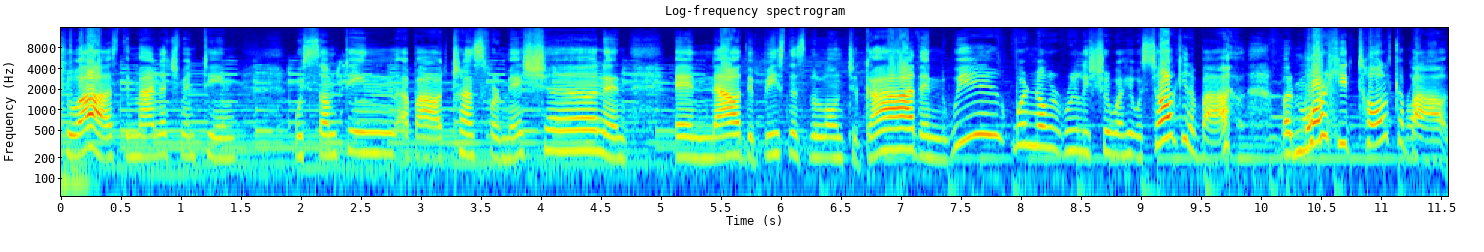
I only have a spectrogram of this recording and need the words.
to us, the management team, with something about transformation and and now the business belonged to God. And we were not really sure what he was talking about but more he talked about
